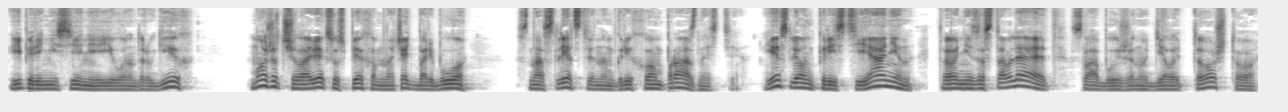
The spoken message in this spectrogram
и перенесения его на других, может человек с успехом начать борьбу с наследственным грехом праздности. Если он крестьянин, то не заставляет слабую жену делать то, что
